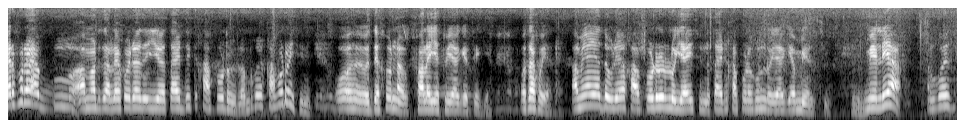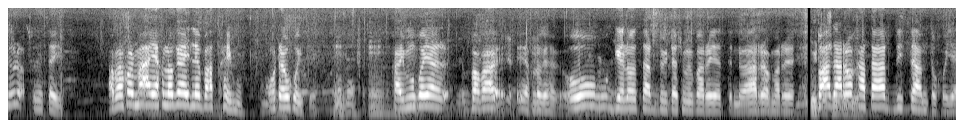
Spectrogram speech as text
এরপরে আমার জ্বালাই করে ইয়ে তাই দিকে কাপড় রইলাম কই কাপড় হয়েছি নি? ও দেখো না ফালাইয়া তুইয়া গেছে গিয়া। ওটা কইয়া আমি আইয়া দৌড়িয়া কাপড় লইয়া আইছি না তাই কাপড় এখন লইয়া গিয়া মেলছি। মেলিয়া আমি কই দূর তাই। আবার কর মা একলগে আইলে ভাত খাইমু। ওটাও কইছে। খাইমু কইয়া বাবা একলগে খাবে ও গেল তার দুইটার সময় বারো আর আমার বাজারও খাতার দিতে আনতো কইয়া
